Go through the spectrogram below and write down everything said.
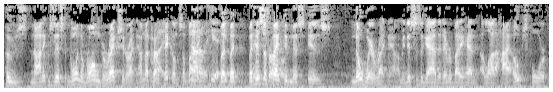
who's non-existent, going the wrong direction right now. I'm not trying Right. to pick on somebody, No, no, he- but he but but his struggled. effectiveness is nowhere right now. I mean, this is a guy that everybody had a lot of high hopes for.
